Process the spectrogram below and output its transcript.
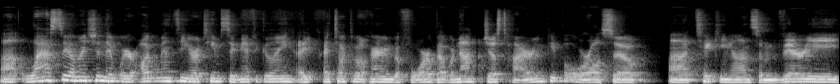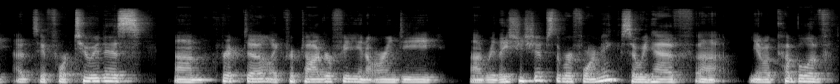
Uh, lastly, I'll mention that we're augmenting our team significantly. I, I, talked about hiring before, but we're not just hiring people. We're also uh, taking on some very, I'd say, fortuitous um, crypto, like cryptography and R and D uh, relationships that we're forming. So we have, uh, you know, a couple of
